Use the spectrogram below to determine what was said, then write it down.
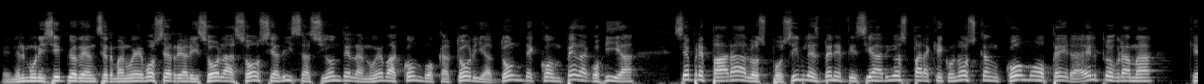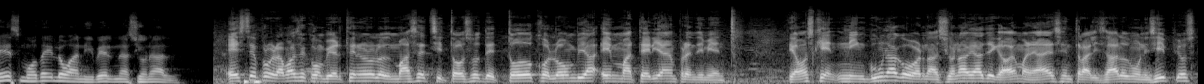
En el municipio de Ansermanuevo se realizó la socialización de la nueva convocatoria, donde con pedagogía se prepara a los posibles beneficiarios para que conozcan cómo opera el programa que es modelo a nivel nacional. Este programa se convierte en uno de los más exitosos de todo Colombia en materia de emprendimiento. Digamos que ninguna gobernación había llegado de manera descentralizada a los municipios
